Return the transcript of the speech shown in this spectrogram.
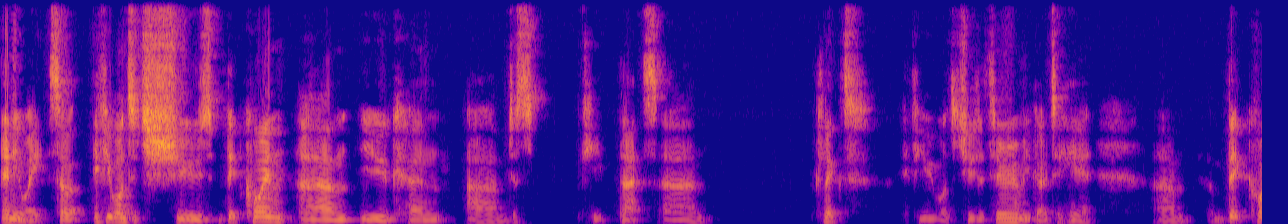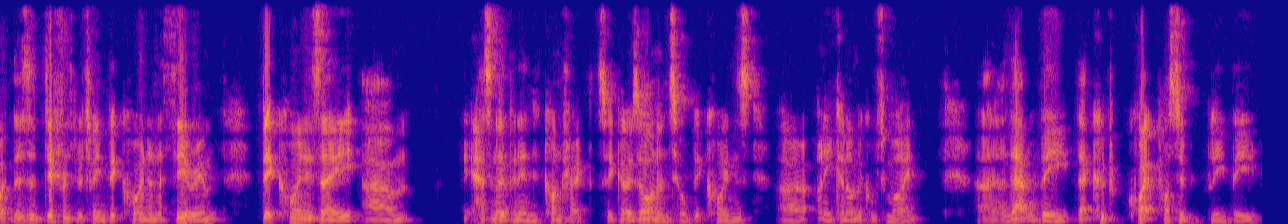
Anyway, so if you want to choose Bitcoin, um, you can um, just keep that um, clicked. If you want to choose Ethereum, you go to here. Um, Bitcoin, there's a difference between Bitcoin and Ethereum. Bitcoin is a, um, it has an open-ended contract, so it goes on until Bitcoins are uneconomical to mine. Uh, and that will be, that could quite possibly be,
